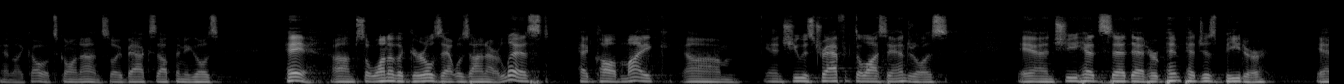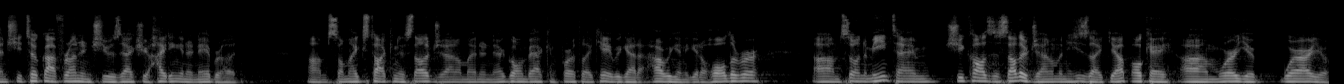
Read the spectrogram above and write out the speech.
kind of like, oh, what's going on? So he backs up and he goes, hey, um, so one of the girls that was on our list had called Mike, um, and she was trafficked to Los Angeles, and she had said that her pimp had just beat her, and she took off running. She was actually hiding in a neighborhood. Um, so Mike's talking to this other gentleman, and they're going back and forth like, hey, we got how are we going to get a hold of her? Um, so in the meantime, she calls this other gentleman. He's like, "Yep, okay. Um, where are you? Where are you?"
